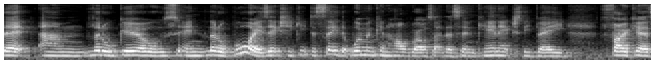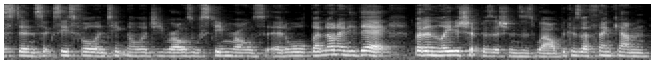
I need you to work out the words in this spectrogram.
that um, little girls and little boys actually get to see that women can hold roles like this and can actually be focused and successful in technology roles or STEM roles at all. But not only that, but in leadership positions as well. Because I think um,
